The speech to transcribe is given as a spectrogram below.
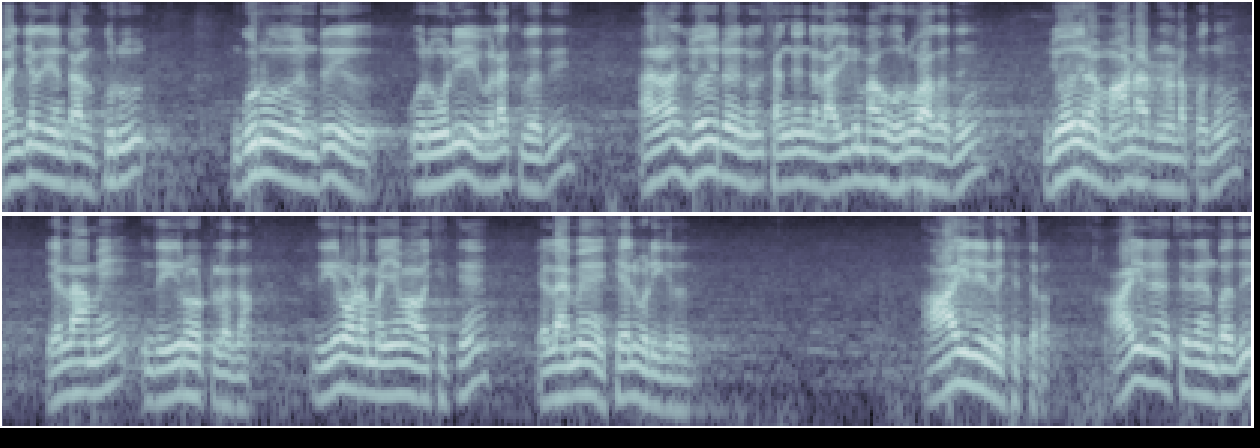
மஞ்சள் என்றால் குரு. குரு என்று ஒரு ஒளியை விளக்குவது. அதனால் ஜோதிடங்கள் சங்கங்கள் அதிகமாக உருவாகுதும். ஜோதிட மாநாடு நடப்பதும் எல்லாமே இந்த ஈரோட்டில் தான். இந்த ஈரோடை மையமாக வச்சுட்டு எல்லாமே செயல்படுகிறது. ஆயிலி நட்சத்திரம் ஆயிலி நட்சத்திரம் என்பது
